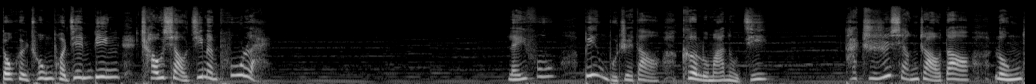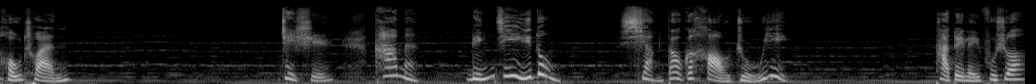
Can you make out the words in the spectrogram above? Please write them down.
都会冲破坚冰朝小鸡们扑来。雷夫并不知道克鲁马努基，他只想找到龙头船。这时，他们灵机一动，想到个好主意。他对雷夫说：“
